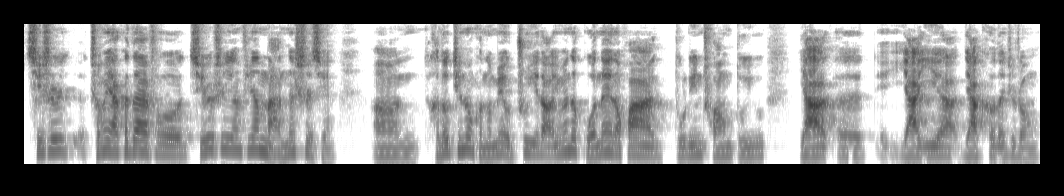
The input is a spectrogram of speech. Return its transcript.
其实成为牙科大夫其实是一件非常难的事情，嗯，很多听众可能没有注意到，因为在国内的话，读临床、读牙呃牙医啊、牙科的这种，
